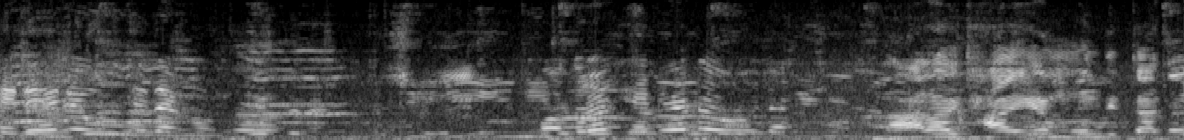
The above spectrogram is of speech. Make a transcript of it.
হেঁটে হেঁটে উঠছে দেখো। হেঁটে হেঁটে আর ওই ঠাই মন্দিরটা আছে।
